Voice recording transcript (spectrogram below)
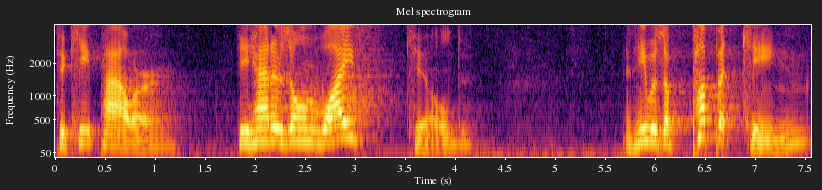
to keep power, he had his own wife killed. And he was a puppet king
